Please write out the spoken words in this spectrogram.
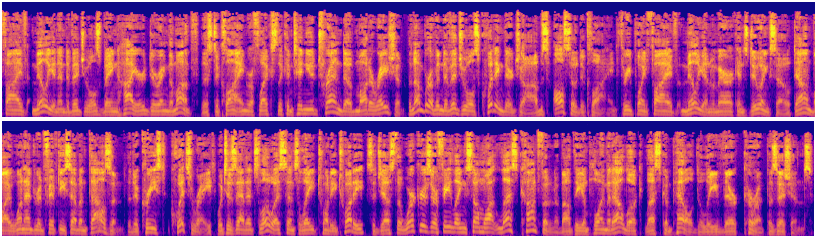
5.5 million individuals being hired during the month. This decline reflects the continued trend of moderation. The number of individuals quitting their jobs also declined, 3.5 million Americans doing so, down by 157,000. The decreased quits rate, which is at its lowest since late 2020, suggests that workers are feeling somewhat less confident about the employment outlook, less compelled to leave their current positions.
